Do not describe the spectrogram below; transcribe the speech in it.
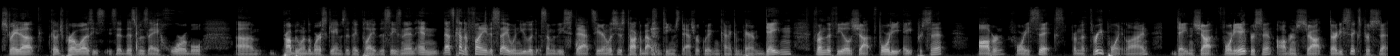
straight up. Coach Pearl was. He, he said this was a horrible, um, probably one of the worst games that they played this season. And and that's kind of funny to say when you look at some of these stats here. And let's just talk about some team stats real quick and kind of compare them. Dayton from the field shot 48%. Auburn 46 from the three point line. Dayton shot 48%, Auburn shot 36%.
